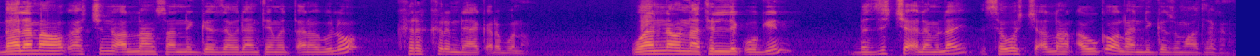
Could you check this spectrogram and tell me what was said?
ባለማወቃችን ነው አላህን ሳንገዛ ወደ አንተ የመጣ ነው ብሎ ክርክር እንዳያቀርቡ ነው። ዋናውና ትልቁ ግን በዚች ዓለም ላይ ሰዎች አላህን አውቀው አላህ እንዲገዙ ማድረግ ነው።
